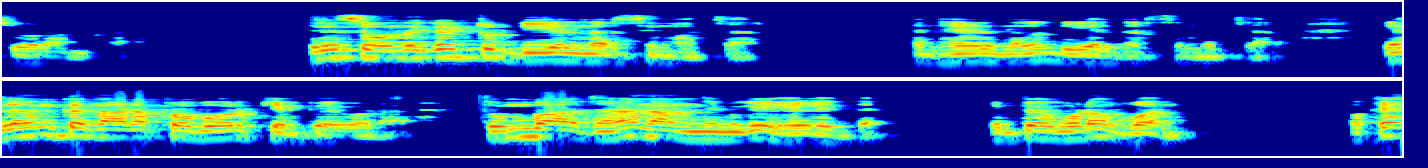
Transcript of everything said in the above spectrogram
ಶಿವರಾಮ್ ಕಾರ ಚಲಿಸುವ ಒಂದುಗಟ್ಟು ಡಿ ಎಲ್ ನರಸಿಂಹಾಚಾರ್. ನಾನು ಹೇಳಿದ್ನಲ್ಲ ಡಿ ಎಲ್ ನರಸಿಂಹಾಚಾರ್. ಯಲಂಕ ನಾಡ ಪ್ರಭು ಅವರು ಕೆಂಪೇಗೌಡ. ತುಂಬಾ ಜನ ನಾನು ನಿಮಗೆ ಹೇಳಿದ್ದೆ. ಕೆಂಪೇಗೌಡ ಒನ್ ಓಕೆ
